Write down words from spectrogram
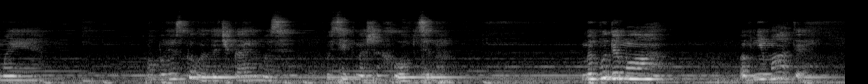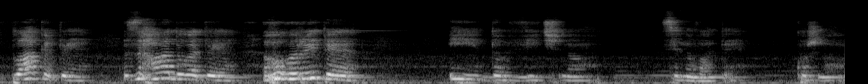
Ми обов'язково дочекаємось усіх наших хлопців. Ми будемо обнімати, плакати, згадувати, говорити і довічно цінувати кожного,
